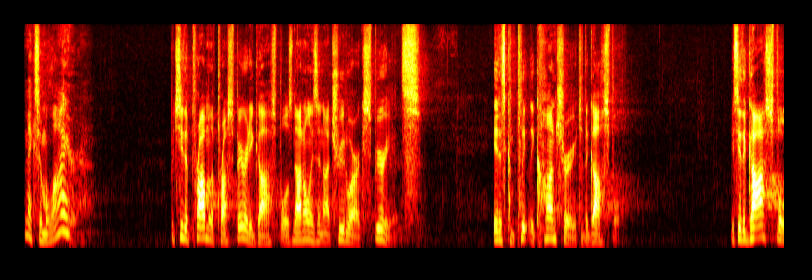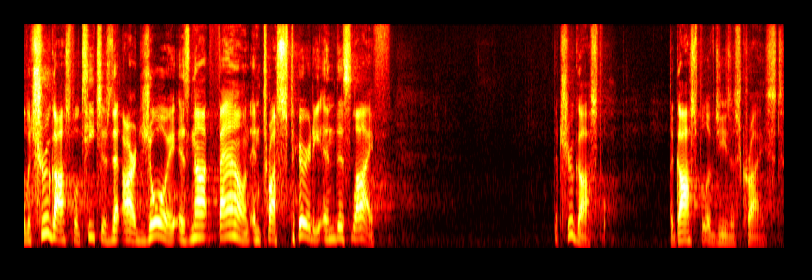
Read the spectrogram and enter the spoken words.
It makes him a liar. But see, the problem with the prosperity gospel is not only is it not true to our experience, it is completely contrary to the gospel. You see, the gospel, the true gospel, teaches that our joy is not found in prosperity in this life. The true gospel, the gospel of Jesus Christ,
